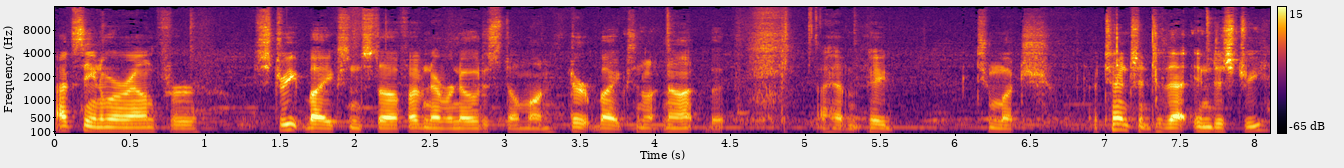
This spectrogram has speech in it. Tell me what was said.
I've seen them around for street bikes and stuff. I've never noticed them on dirt bikes and whatnot, but I haven't paid too much attention to that industry.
